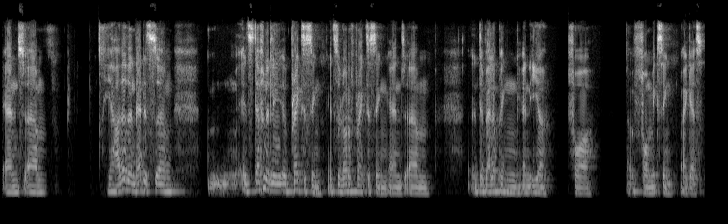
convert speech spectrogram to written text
And um, yeah, other than that, it's it's definitely uh, practicing. It's a lot of practicing and developing an ear for for mixing, I guess.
